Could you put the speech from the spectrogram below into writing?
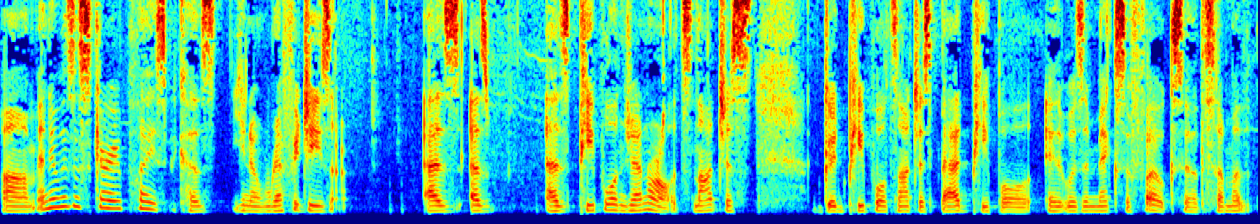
Um, and it was a scary place because you know refugees, as as as people in general, it's not just good people, it's not just bad people. It was a mix of folks. So some of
